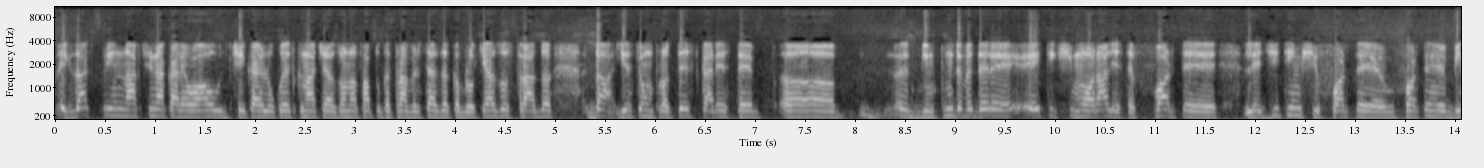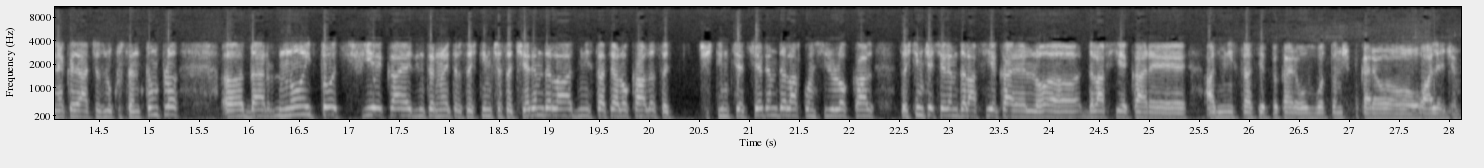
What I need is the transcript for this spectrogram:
exact prin acțiunea care o au cei care locuiesc în acea zonă, faptul că traversează, că blochează o stradă. Da, este un protest care este, uh, din punct de vedere etic și moral, este foarte legitim și foarte, foarte bine că acest lucru se întâmplă, uh, dar noi toți, fiecare dintre noi trebuie să știm ce să cerem de la administrația locală, să știm ce cerem de la Consiliul Local, să știm ce cerem de la fiecare, lo- de la fiecare administrație pe care o votăm și pe care o, o alegem.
